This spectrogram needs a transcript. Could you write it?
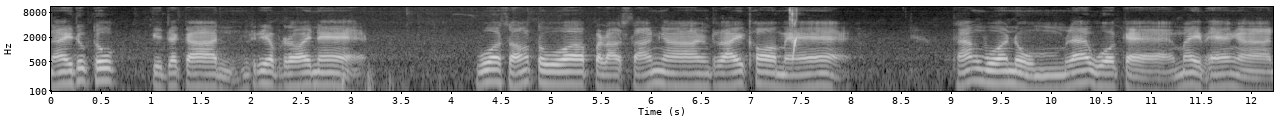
ในทุกๆกิจการเรียบร้อยแน่ วัวสองตัวประสานงานไร้ข้อแม้ ทั้งวัวหนุ่มและวัวแก่ไม่แพ้งาน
